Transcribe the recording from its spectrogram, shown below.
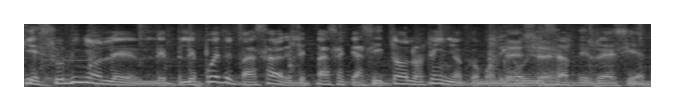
que su niño le, le- le puede pasar, y le pasa a casi todos los niños, como dijo Sí, sí. Guisardi recién.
